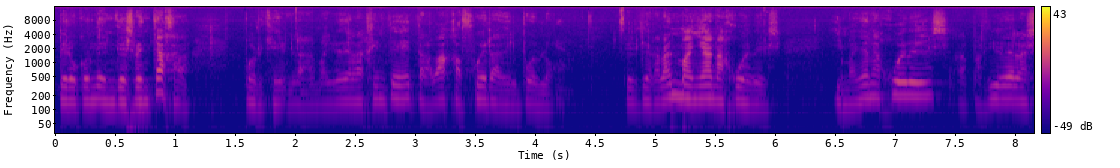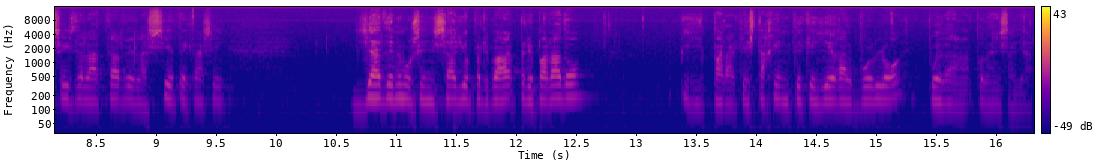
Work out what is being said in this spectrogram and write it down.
pero con en desventaja, porque la mayoría de la gente trabaja fuera del pueblo. Llegarán mañana jueves y mañana jueves, a partir de las 6 de la tarde, las 7 casi, ya tenemos ensayo preparado y para que esta gente que llega al pueblo pueda, pueda ensayar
